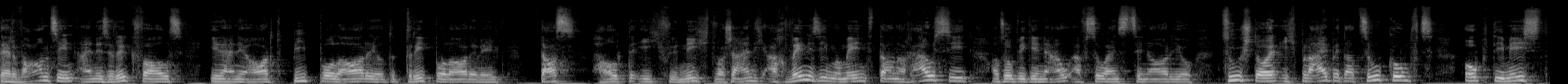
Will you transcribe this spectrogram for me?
der Wahnsinn eines Rückfalls in eine Art bipolare oder tripolare Welt, das halte ich für nicht wahrscheinlich, auch wenn es im Moment danach aussieht, als ob wir genau auf so ein Szenario zusteuern. Ich bleibe da Zukunftsoptimist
